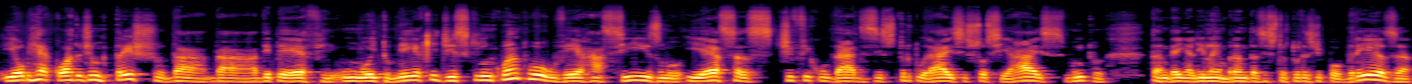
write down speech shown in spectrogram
E eu me recordo de um trecho da, da DPF 186 que diz que enquanto houver racismo e essas dificuldades estruturais e sociais, muito também ali lembrando das estruturas de pobreza,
